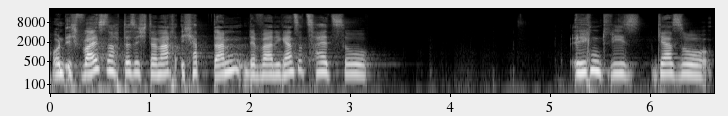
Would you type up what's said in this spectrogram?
Und ich weiß noch, dass ich danach, ich habe dann, der war die ganze Zeit so irgendwie, ja, so,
